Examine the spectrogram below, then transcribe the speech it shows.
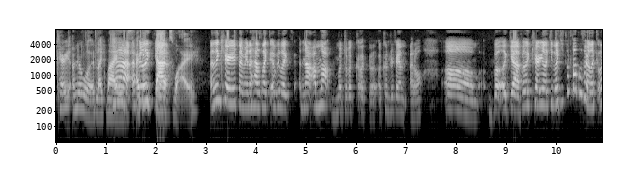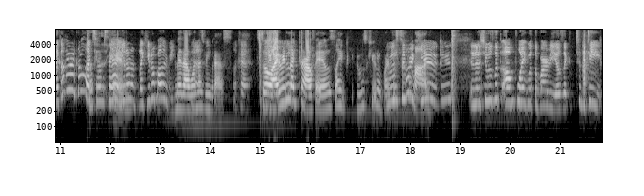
Carrie Underwood like vibes. Yeah, I I, think like- yeah. that's why. I think Carrie. I mean, it has like I mean, like not. I'm not much of a like a, a country fan at all. Um, but like yeah, I feel like Carrie. Like you like you can fuck with her. Like like okay, girl. Like That's what I'm yeah, you don't like you don't bother me. Me da Yeah. buenas vibras. Okay, So I really liked her outfit. It was like it was cute. it Barbie. It was super cute, dude. And she was looked on point with the Barbie. It was like to the T.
